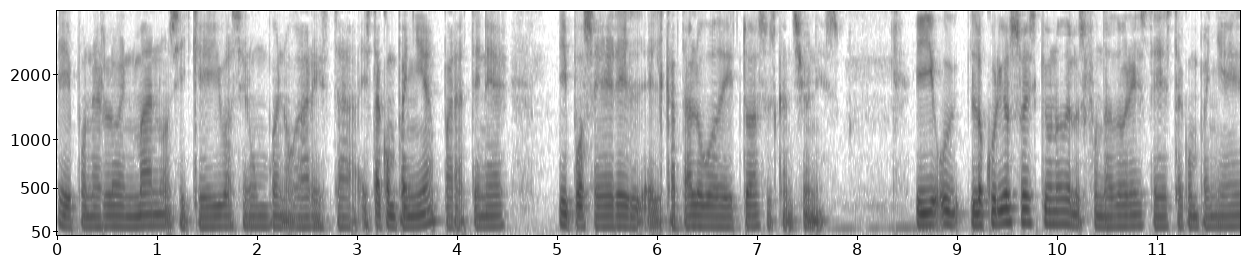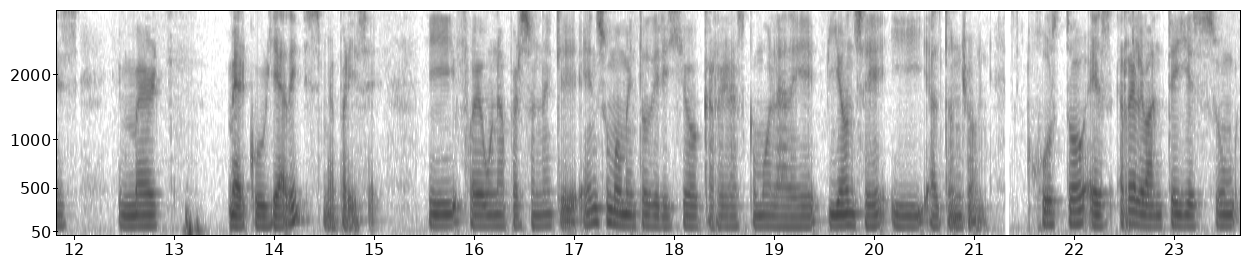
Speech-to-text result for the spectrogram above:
eh, ponerlo en manos y que iba a ser un buen hogar esta, esta compañía para tener y poseer el, el catálogo de todas sus canciones. Y lo curioso es que uno de los fundadores de esta compañía es Merc Mercuriadis, me parece y fue una persona que en su momento dirigió carreras como la de Beyoncé y Elton John. Justo es relevante y es un,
